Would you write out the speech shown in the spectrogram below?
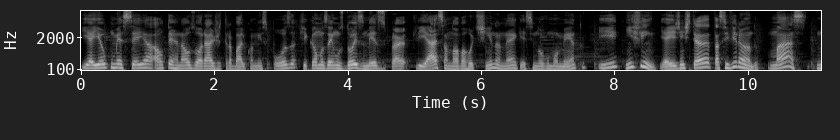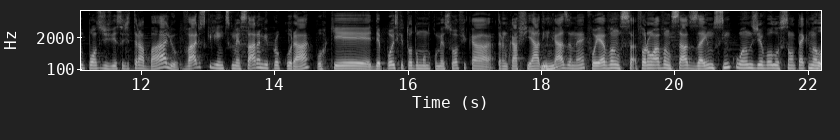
E aí eu comecei a alternar os horários de trabalho com a minha esposa. Ficamos aí uns dois meses para criar essa nova rotina, né? Esse novo momento. E, enfim, e aí a gente tá, tá se virando. Mas, no ponto de vista de trabalho, vários clientes começaram a me procurar, porque depois que todo mundo começou a ficar trancafiado uhum. em casa, né? Foi avança foram avançados aí uns 5 anos de evolução tecnológica,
